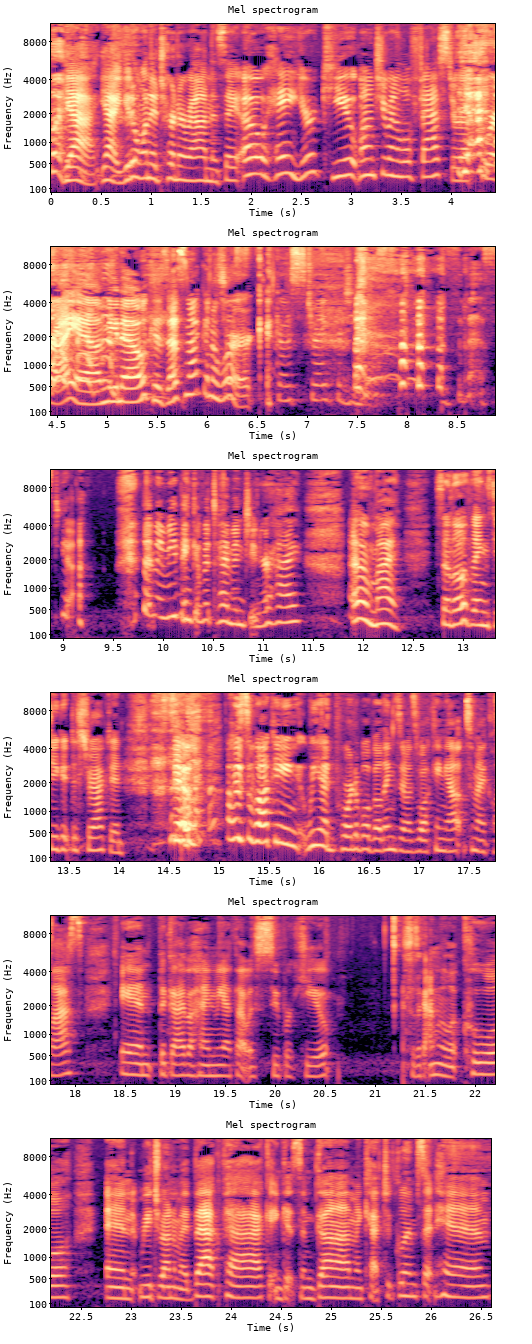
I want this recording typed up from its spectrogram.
Like- yeah, yeah. You don't want to turn around and say, "Oh, hey, you're cute. Why don't you run a little faster up Yeah. to where I am?" You know, because that's not going to work. Go straight for Jesus. That's the best. Yeah, that made me think of a time in junior high. Oh my! So little things do get distracted. So I was walking. We had portable buildings, and I was walking out to my class, and the guy behind me I thought was super cute. So I was like, I'm gonna look cool and reach around in my backpack and get some gum and catch a glimpse at him.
